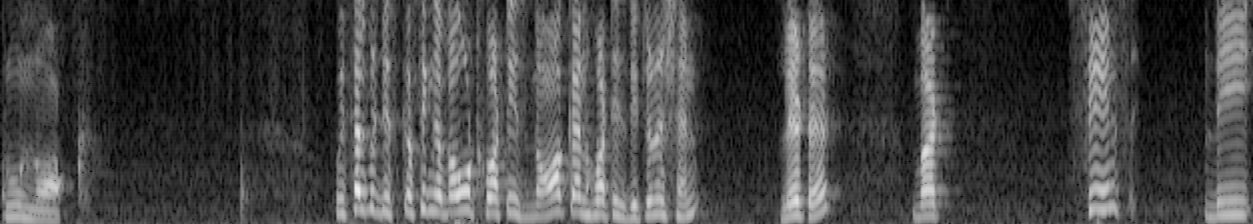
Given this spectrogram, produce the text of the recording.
to knock we shall be discussing about what is knock and what is detonation later, but since the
